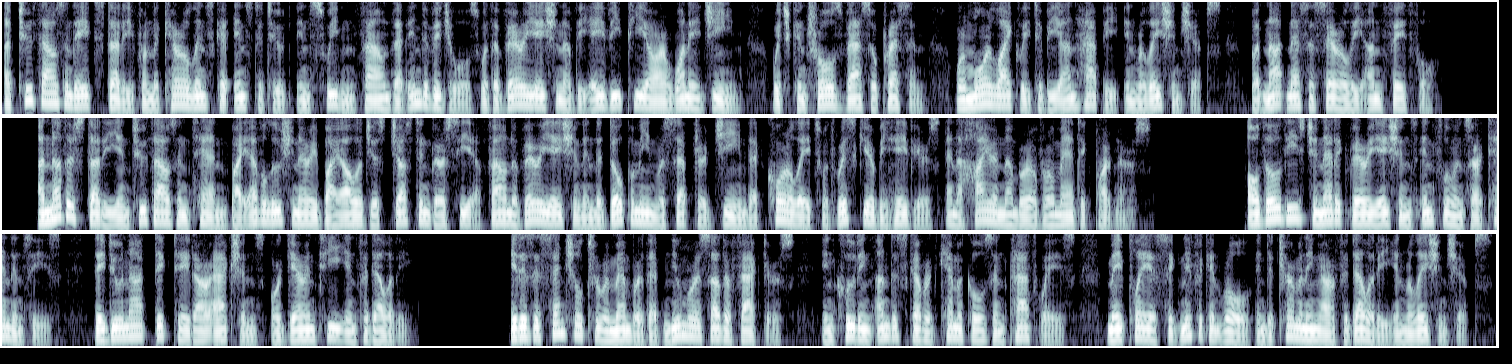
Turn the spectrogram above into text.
A 2008 study from the Karolinska Institute in Sweden found that individuals with a variation of the AVPR1A gene, which controls vasopressin, were more likely to be unhappy in relationships, but not necessarily unfaithful. Another study in 2010 by evolutionary biologist Justin Garcia found a variation in the dopamine receptor gene that correlates with riskier behaviors and a higher number of romantic partners. Although these genetic variations influence our tendencies, they do not dictate our actions or guarantee infidelity. It is essential to remember that numerous other factors, including undiscovered chemicals and pathways, may play a significant role in determining our fidelity in relationships.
